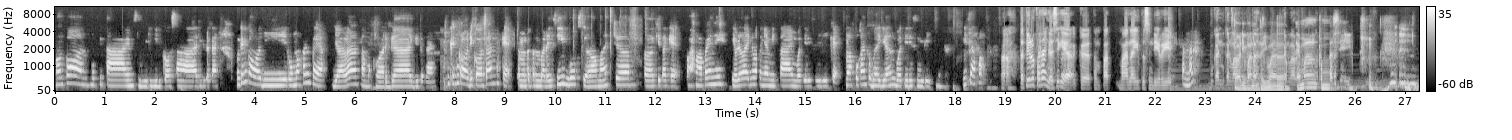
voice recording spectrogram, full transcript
nonton movie time sendiri di kosan gitu kan. Mungkin kalau di rumah kan kayak jalan sama keluarga gitu kan. Mungkin kalau di kosan kayak teman-teman pada sibuk segala macem. Eh, kita kayak wah ngapain nih? Ya udahlah ini waktunya me time buat diri sendiri. Kayak melakukan kebahagiaan buat diri sendiri. Bisa kok. Ah, tapi lu pernah nggak sih kayak ke tempat mana gitu sendiri? pernah? Bukan bukan Coba di mana di mana? warung. Emang ke mana sih?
